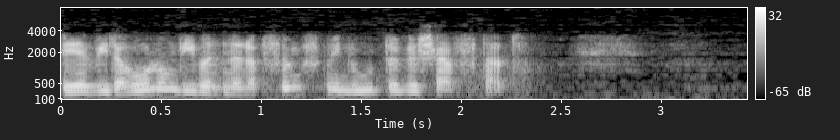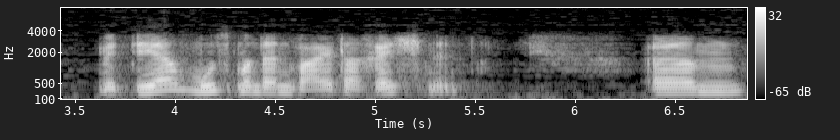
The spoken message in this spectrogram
der Wiederholungen, die man in einer 5 Minute geschafft hat, mit der muss man dann weiter rechnen. Ähm,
